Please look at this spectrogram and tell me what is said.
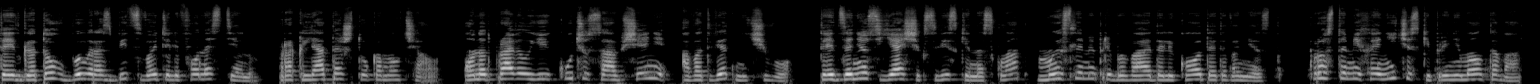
Тейт готов был разбить свой телефон о стену. Проклятая штука молчала. Он отправил ей кучу сообщений, а в ответ ничего. Тейт занес ящик с виски на склад, мыслями пребывая далеко от этого места. Просто механически принимал товар,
